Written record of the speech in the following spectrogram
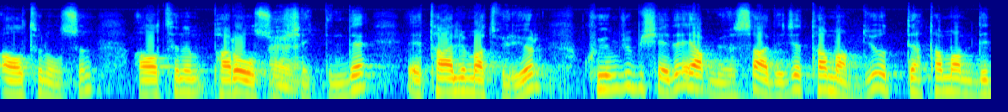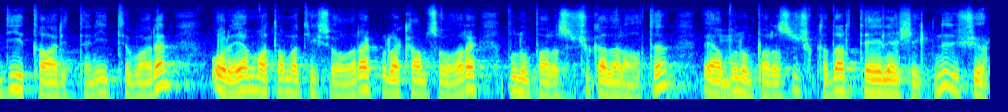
altın olsun, altının para olsun Evet. şeklinde e, talimat veriyor. Kuyumcu bir şey de yapmıyor. Sadece tamam diyor. De, tamam dediği tarihten itibaren oraya matematiksel olarak, rakamsal olarak bunun parası şu kadar altın veya bunun parası şu kadar TL şeklinde düşüyor.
